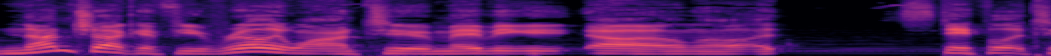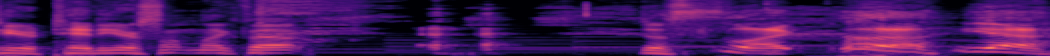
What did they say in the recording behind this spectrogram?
nunchuck if you really want to. Maybe uh, I don't know, uh, staple it to your titty or something like that. Just like, "Ugh, yeah,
